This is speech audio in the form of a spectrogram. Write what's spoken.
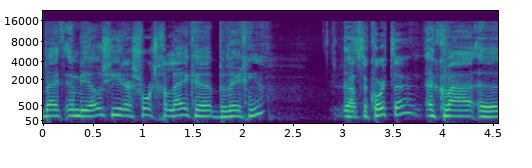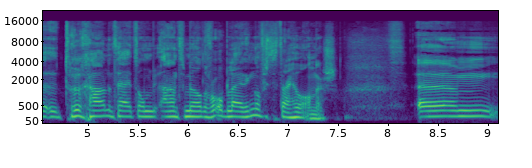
bij het MBO? Zie je daar soortgelijke bewegingen? Qua tekorten? Eh, Qua eh, terughoudendheid om aan te melden voor opleidingen? Of is het daar heel anders? Ehm,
